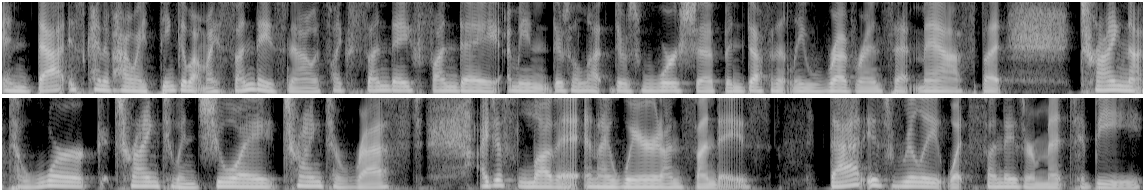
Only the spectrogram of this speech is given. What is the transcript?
And that is kind of how I think about my Sundays now. It's like Sunday fun day. I mean, there's a lot, there's worship and definitely reverence at Mass, but trying not to work, trying to enjoy, trying to rest. I just love it. And I wear it on Sundays. That is really what Sundays are meant to be,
